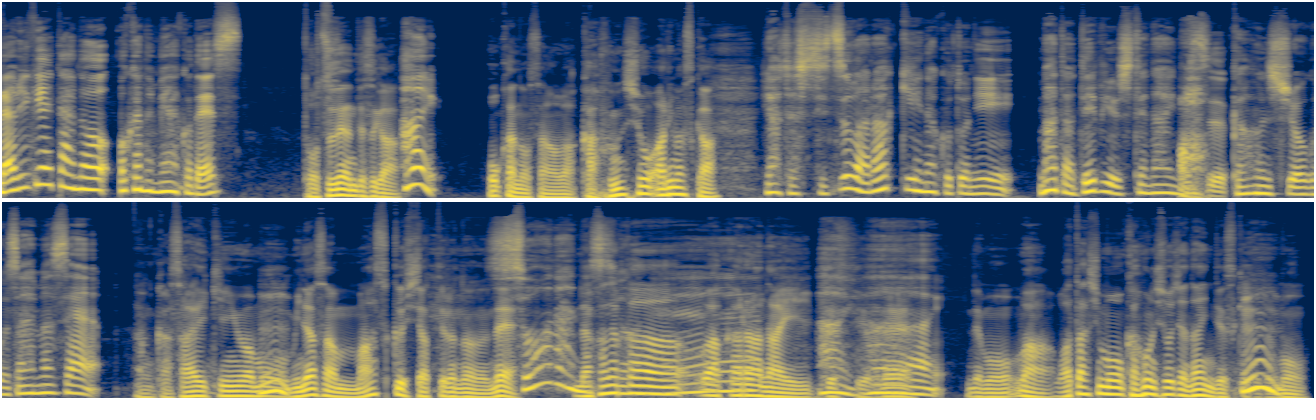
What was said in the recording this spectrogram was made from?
ナビゲーターの岡野美和子です。突然ですがはい。岡野さんは花粉症ありますか？いや私実はラッキーなことにまだデビューしてないんです。花粉症ございません。なんか最近はもううん。皆さんマスクしちゃってるのでね、そうなんですよね。なかなかわからないですよね、はいはい。でもまあ私も花粉症じゃないんですけれども、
